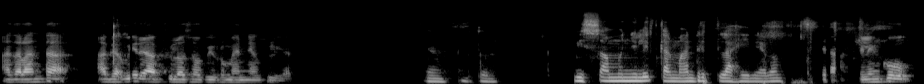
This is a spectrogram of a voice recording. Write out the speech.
Atalanta agak beda filosofi permainnya aku lihat. Ya, betul. Bisa menyulitkan Madrid lah ini ya bang. Ya, feelingku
